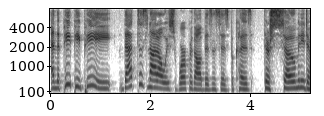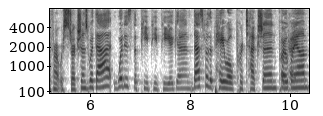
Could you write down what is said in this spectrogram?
and the PPP that does not always work with all businesses because there's so many different restrictions with that. What is the PPP again? that's for the payroll protection program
